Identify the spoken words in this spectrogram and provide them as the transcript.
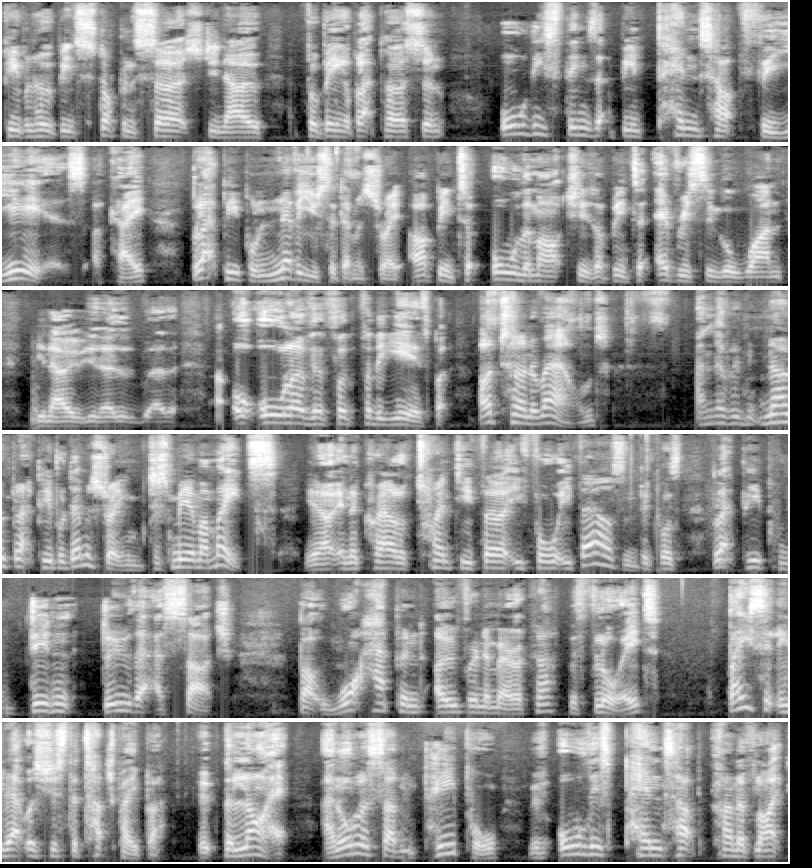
people who have been stop and searched, you know, for being a black person. All these things that have been pent up for years, okay? Black people never used to demonstrate. I've been to all the marches, I've been to every single one, you know, you know, uh, all over for, for the years. But I turn around and there were no black people demonstrating, just me and my mates, you know, in a crowd of 20, 30, 40,000 because black people didn't do that as such. But what happened over in America with Floyd, basically that was just the touch paper, the light. And all of a sudden, people with all this pent up kind of like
